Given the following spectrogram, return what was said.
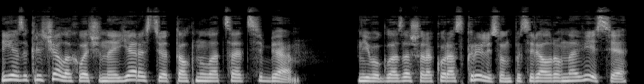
Я закричала, охваченная яростью, оттолкнула отца от себя. Его глаза широко раскрылись, он потерял равновесие.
